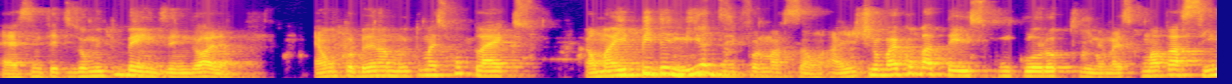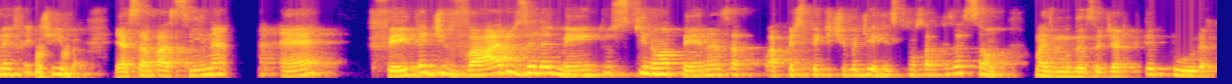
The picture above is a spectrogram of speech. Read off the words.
é, sintetizou muito bem, dizendo: olha, é um problema muito mais complexo é uma epidemia de desinformação. A gente não vai combater isso com cloroquina, mas com uma vacina efetiva. E essa vacina é feita de vários elementos que não apenas a, a perspectiva de responsabilização, mas mudança de arquitetura,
